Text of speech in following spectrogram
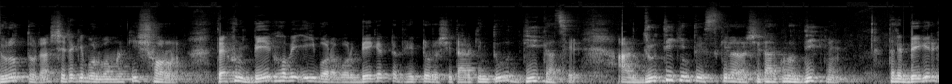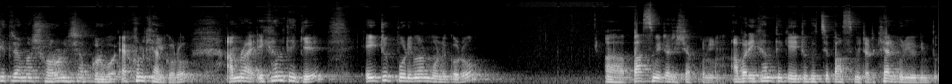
দূরত্বটা, সেটাকে বলব আমরা কি স্মরণ তো এখন বেগ হবে এই বরাবর, বেগ একটা ভেক্টর রাশি, তার কিন্তু দিক আছে, আর দ্রুতি কিন্তু স্কেলার রাশি, তার কোনো দিক নেই। তাহলে বেগের ক্ষেত্রে আমরা স্মরণ হিসাব করব। এখন খেয়াল করো, আমরা এখান থেকে এইটুক পরিমাণ মনে করো পাঁচ মিটার হিসাব করলাম। আবার এখান থেকে এইটুক হচ্ছে পাঁচ মিটার, খেয়াল করিও কিন্তু।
